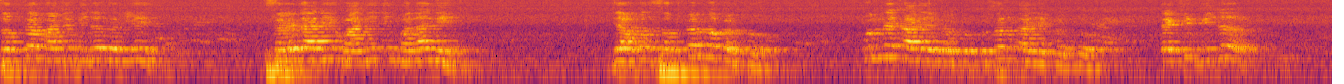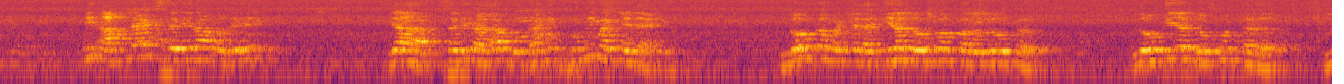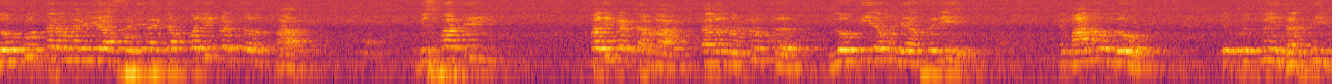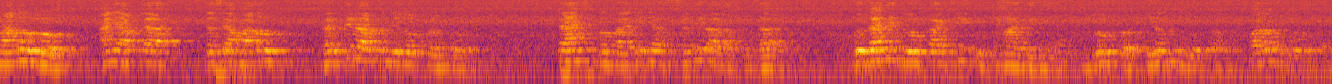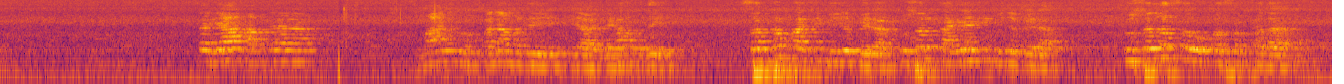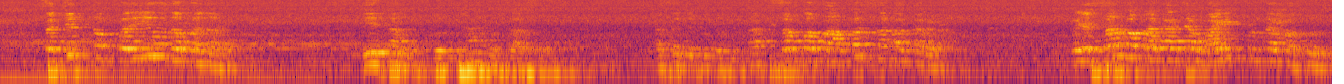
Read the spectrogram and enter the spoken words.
सत्कर्माचे बीज पेरली शरीराने वाणीने मनाने जे आपण सत्कर्म करतो पुण्य कार्य करतो कुशल कार्य करतो. त्याची बीज ही आपल्या शरीरामध्ये या शरीराला बुद्धाने भूमी म्हटलेली आहे. लोक म्हटलेलं आहे इह लोक परलोक लोकीय लोकोत्तर. लोकोत्तर म्हणजे या शरीराच्या पलीकडचं भाग. विश्वातील पलीकडचा भाग त्याला लोकोत्तर. लोकीय म्हणजे या शरीर. मानव लोक. हे पृथ्वी धरती मानव लोक आणि आपल्या जसे मानव धरतीला आपण जे लोक म्हणतो त्याचप्रमाणे या शरीराला सुद्धा बुधाने लोकाची उपमा दिली लोक इहम लोक परम लोक. तर या आपल्या मान मनामध्ये या देहामध्ये सद्धम्माची बीज पेरा कुशल कार्याची बीज पेरा कुशलच उपसंपदा सचित्त परियोदपन वेतन बुद्धानुसार असं जे बुद्ध म्हणतात सर्व पापच करणं म्हणजे सर्व प्रकारच्या वाईट कृत्यापासून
